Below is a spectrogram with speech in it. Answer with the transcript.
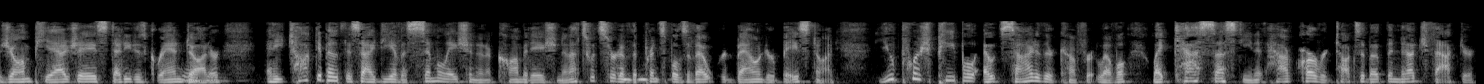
Jean Piaget studied his granddaughter, mm-hmm And he talked about this idea of assimilation and accommodation. And that's what sort of the mm-hmm. principles of outward bound are based on. You push people outside of their comfort level, like Cass Sunstein at Harvard talks about the nudge factor.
